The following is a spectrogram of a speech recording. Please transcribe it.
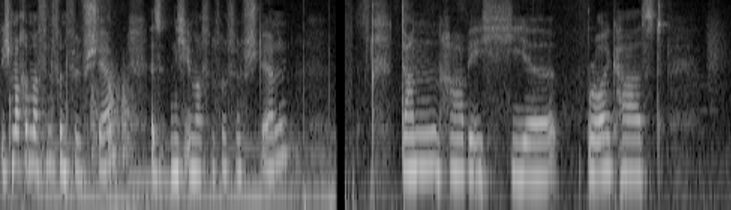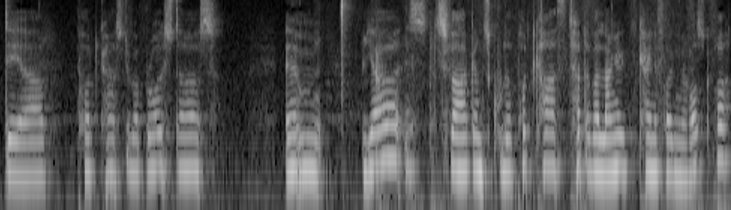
Ich mache immer 5 von 5 Sternen. Also nicht immer 5 von 5 Sternen. Dann habe ich hier Broadcast, der Podcast über Brawl Stars. Ähm, ja, ist zwar ganz cooler Podcast, hat aber lange keine Folgen mehr rausgebracht.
